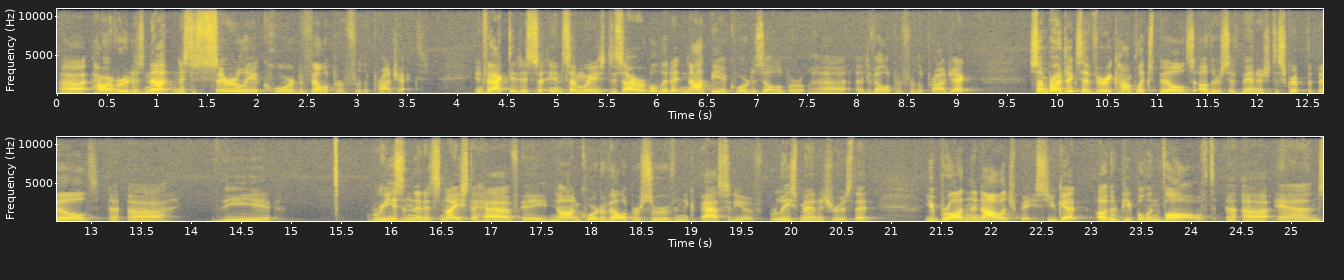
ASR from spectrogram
Uh, however, it is not necessarily a core developer for the project. In fact, it is in some ways desirable that it not be a core developer, a developer for the project. Some projects have very complex builds, others have managed to script the build. Uh, the reason that it's nice to have a non-core developer serve in the capacity of release manager is that you broaden the knowledge base. You get other people involved, uh, and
